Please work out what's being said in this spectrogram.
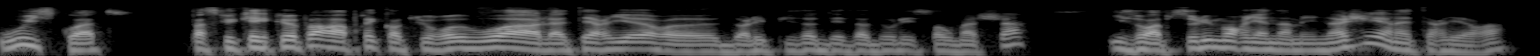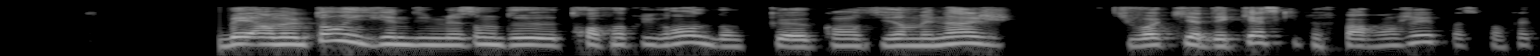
Ou squattent. Parce que quelque part après quand tu revois à l'intérieur euh, dans l'épisode des adolescents ou machin, ils ont absolument rien aménagé à l'intérieur. Hein. Mais en même temps, ils viennent d'une maison deux, trois fois plus grande. Donc, euh, quand ils emménagent, tu vois qu'il y a des caisses qu'ils peuvent pas ranger parce qu'en fait,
